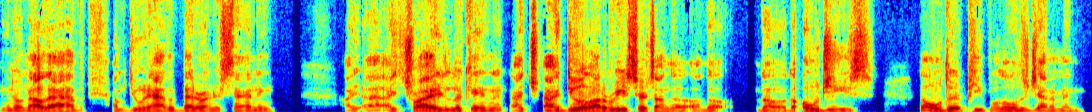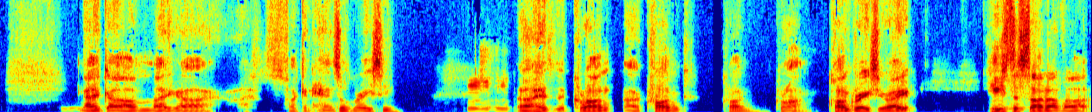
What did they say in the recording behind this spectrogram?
You know, now that I have I'm doing it, I have a better understanding. I I, I try looking. I I do a lot of research on the on the the the OGs, the older people, the older gentlemen, like um like uh fucking Hansel Gracie, hmm uh the Krong uh Krong Krong Krong Krong Gracie, right? He's the son of uh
